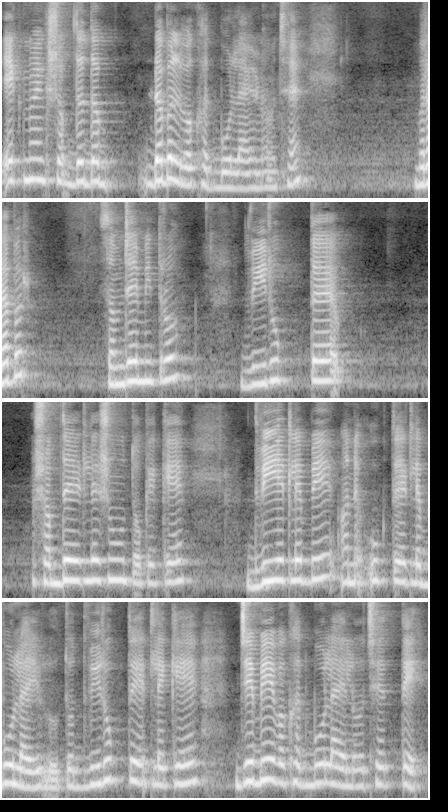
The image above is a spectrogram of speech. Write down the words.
એકનો એક શબ્દ ડબલ વખત બોલાયણો છે. બરાબર? સમજાય મિત્રો? દ્વિરુક્ત શબ્દ એટલે શું? તો કે કે દ્વિ એટલે બે અને ઉક્ત એટલે બોલાયેલું. તો દ્વિરુક્ત એટલે કે જે બે વખત બોલાયેલો છે તે.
